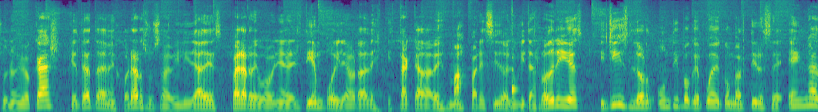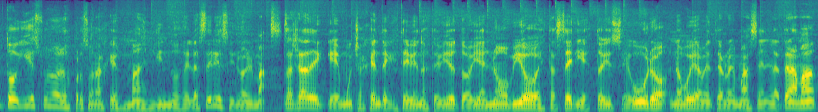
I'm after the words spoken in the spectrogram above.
su novio Cash, que trata de mejorar sus habilidades para rebobinar el tiempo y la verdad es que está cada vez más parecido a Luquitas Rodríguez, y Lord, un tipo que puede convertirse en gato y es uno de los personajes más lindos de la serie, si no el más. Más allá de que mucha gente que esté viendo este video todavía no vio esta serie, estoy seguro, no voy a meterme más en la trama,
